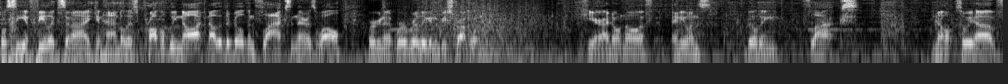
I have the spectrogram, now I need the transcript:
We'll see if Felix and I can handle this. Probably not, now that they're building flaks in there as well. We're gonna, we're really gonna be struggling here. I don't know if anyone's building flaks. No, so we have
